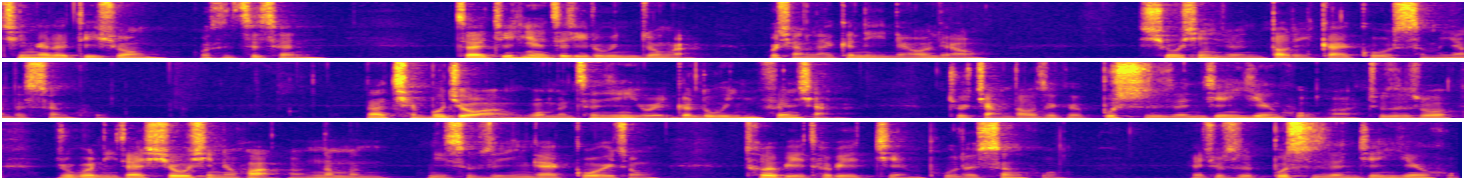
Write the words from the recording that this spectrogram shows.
亲爱的弟兄，我是志成，在今天的这集录音中啊，我想来跟你聊一聊修行人到底该过什么样的生活。那前不久啊，我们曾经有一个录音分享，就讲到这个不食人间烟火啊，就是说，如果你在修行的话，那么你是不是应该过一种特别特别简朴的生活，也就是不食人间烟火？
